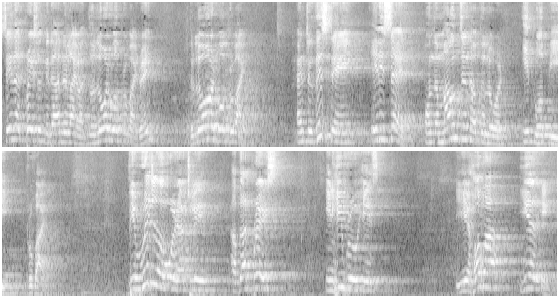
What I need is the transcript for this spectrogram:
Say that phrase with me, the underline one. The Lord will provide, right? The Lord will provide. And to this day, it is said, on the mountain of the Lord, it will be provided. The original word actually of that phrase in Hebrew is Yehovah Yireh.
